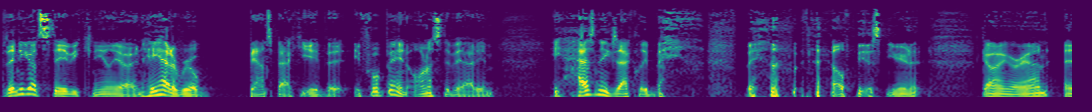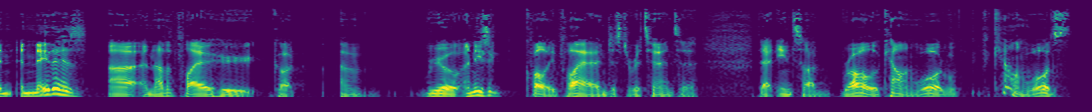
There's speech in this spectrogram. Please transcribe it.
But then you got Stevie Coniglio, and he had a real bounce back year. But if we're being honest about him, he hasn't exactly been the healthiest unit going around, and and neither has uh, another player who got a real, and he's a quality player, and just to return to that inside role, of Callan Ward. Well, Callan Ward's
